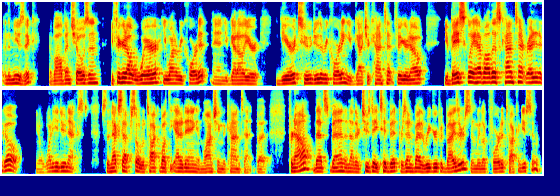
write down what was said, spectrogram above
and the music have all been chosen. You figured out where you want to record it, and you've got all your gear to do the recording. You've got your content figured out. You basically have all this content ready to go. You know, what do you do next? So the next episode we'll talk about the editing and launching the content. But for now, that's been another Tuesday tidbit presented by the Regroup Advisors, and we look forward to talking to you soon.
